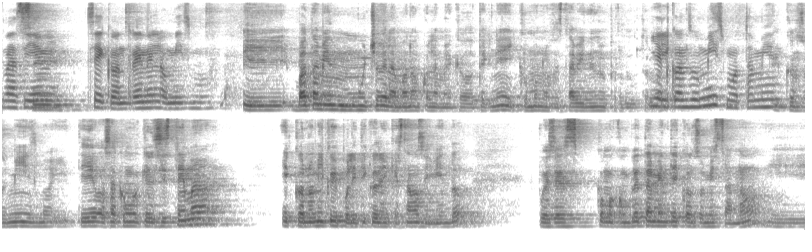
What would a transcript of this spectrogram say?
más bien se contraen en lo mismo. Y va también mucho de la mano con la mercadotecnia y cómo nos está vendiendo el producto. Y el consumismo también. El consumismo, y o sea, como que el sistema económico y político en el que estamos viviendo, pues es como completamente consumista, ¿no? Y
